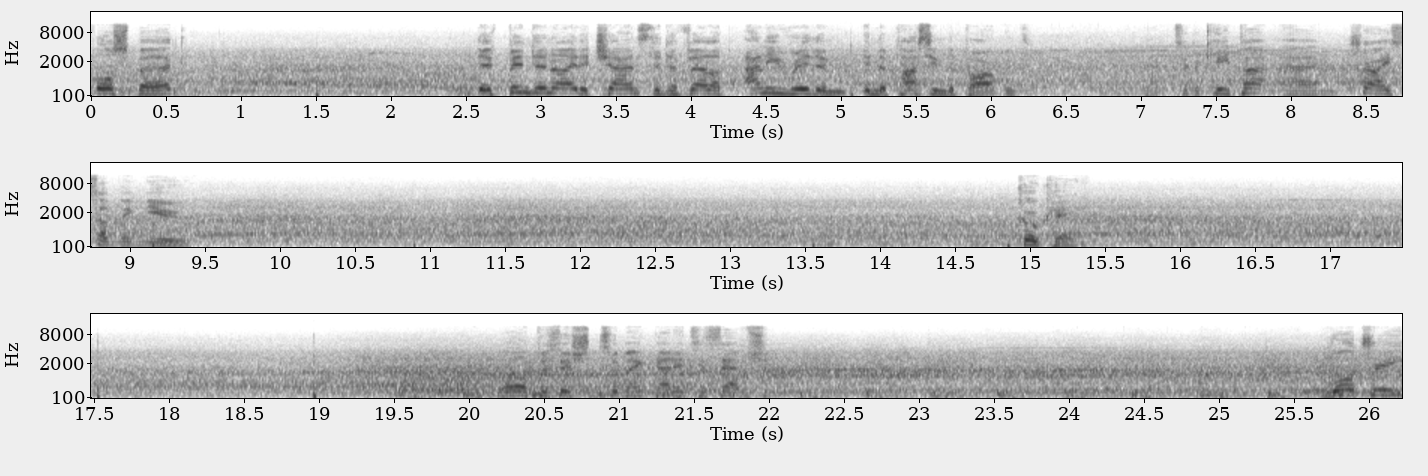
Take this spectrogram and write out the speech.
Forsberg. They've been denied a chance to develop any rhythm in the passing department. Back to the keeper and try something new. Koke. Well positioned to make that interception. Rodri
